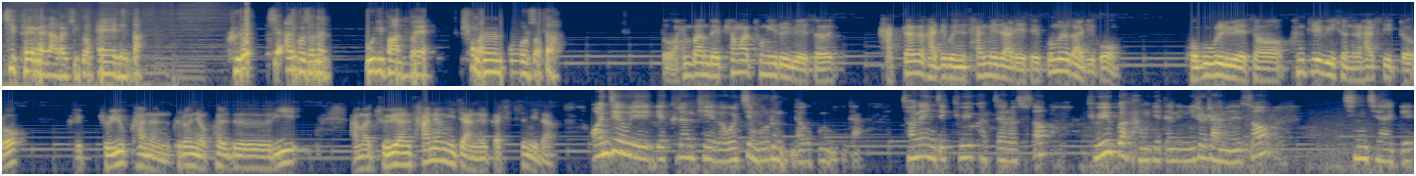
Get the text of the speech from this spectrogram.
집행해 나갈 수 있도록 해야 된다. 그렇지 않고서는 우리 반도에 평화는 올 수 없다. 또 한반도의 평화 통일을 위해서 각자가 가지고 있는 삶의 자리에서의 꿈을 가지고 고국을 위해서 contribution을 할 수 있도록 그 교육하는 그런 역할들이 아마 주요한 사명이지 않을까 싶습니다. 언제 우리에게 그런 기회가 올지 모른다고 봅니다. 저는 이제 교육학자로서 교육과 관계되는 일을 하면서 진지하게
